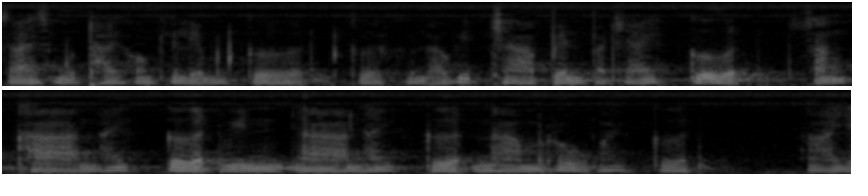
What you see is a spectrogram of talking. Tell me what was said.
สายสมุทัยของกิเลสมันเกิด เกิดขึ้นอวิชชาเป็นปัจจัยเกิด สังขารให้เกิดวิญญาณ ให้เกิดนามรูป ให้เกิดอาย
